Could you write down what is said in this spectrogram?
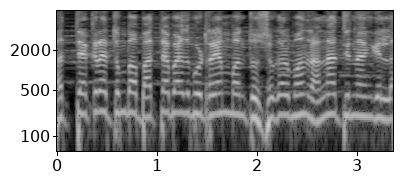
ಹತ್ತು ಎಕರೆ ತುಂಬ ಭತ್ತ ಬೆಳೆದ್ಬಿಟ್ರೆ ಏನು ಬಂತು? ಶುಗರ್ ಬಂದ್ರೆ ಅನ್ನ ತಿನ್ನಂಗಿಲ್ಲ.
